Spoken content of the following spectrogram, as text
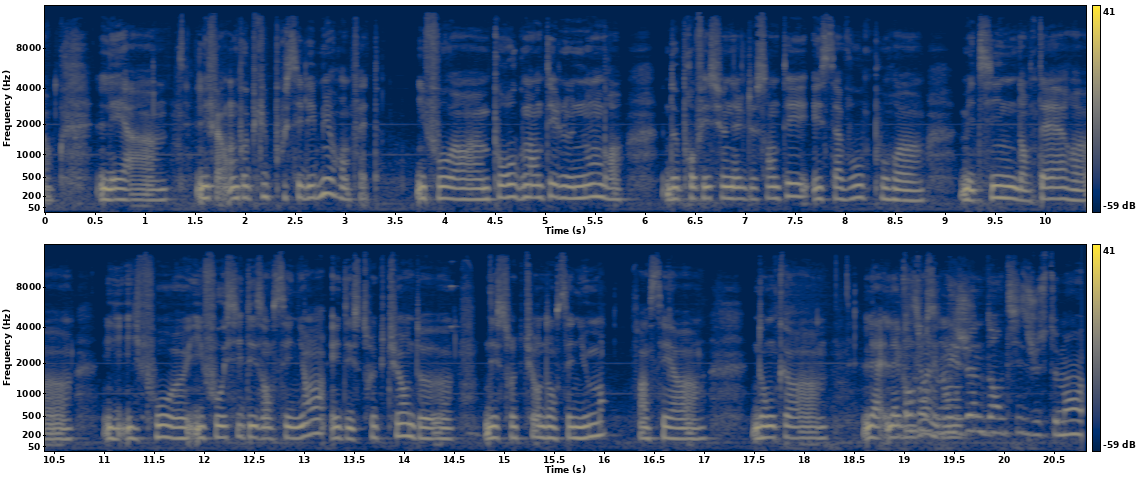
euh, on peut plus pousser les murs, en fait. Il faut, euh, pour augmenter le nombre de professionnels de santé, et ça vaut pour euh, médecine, dentaire, euh, il, faut, il faut aussi des enseignants et des structures de, des structures d'enseignement. Enfin, c'est donc la, la Quand vision. Quand on est jeunes dentistes, justement,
